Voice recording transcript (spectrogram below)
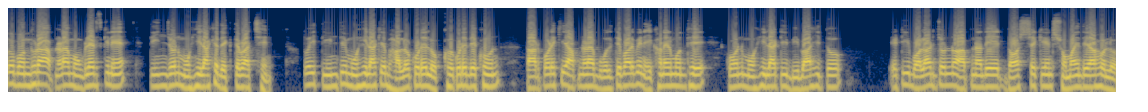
তো বন্ধুরা, আপনারা মোবাইলের স্ক্রিনে তিনজন মহিলাকে দেখতে পাচ্ছেন। তো এই তিনটি মহিলাকে ভালো করে লক্ষ্য করে দেখুন। তারপরে কি আপনারা বলতে পারবেন এখানের মধ্যে কোন মহিলাটি বিবাহিত? এটি বলার জন্য আপনাদের দশ সেকেন্ড সময় দেয়া হলো।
